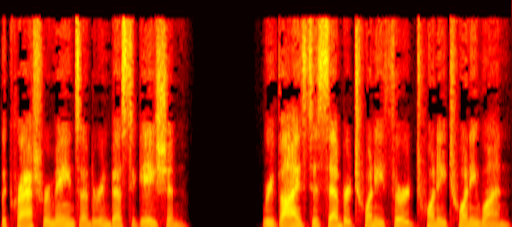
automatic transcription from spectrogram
The crash remains under investigation. Revised December 23, 2021.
